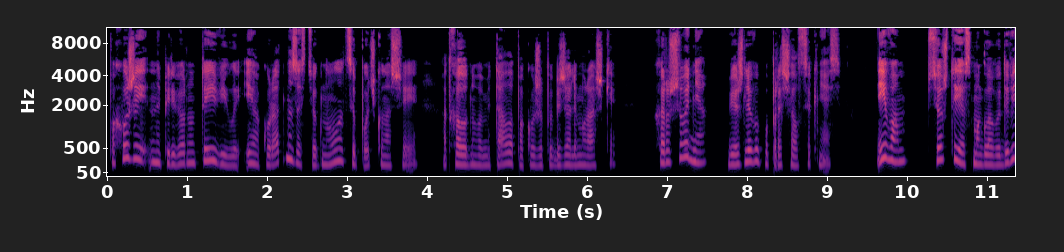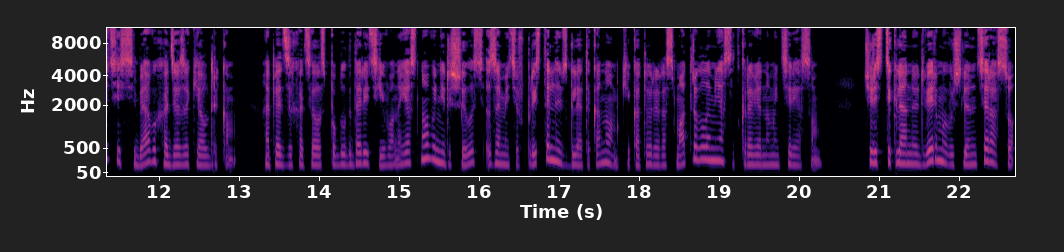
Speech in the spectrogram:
похожий на перевернутые вилы, и аккуратно застегнула цепочку на шее. От холодного металла по коже побежали мурашки. «Хорошего дня!» — вежливо попрощался князь. «И вам!» Все, что я смогла выдавить из себя, выходя за Келдриком. Опять захотелось поблагодарить его, но я снова не решилась, заметив пристальный взгляд экономки, которая рассматривала меня с откровенным интересом. Через стеклянную дверь мы вышли на террасу,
